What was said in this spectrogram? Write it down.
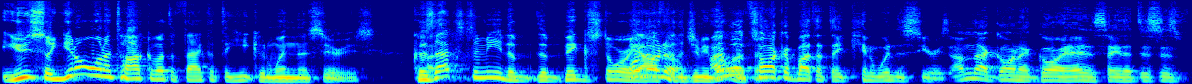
You so you don't want to talk about the fact that the Heat could win this series. Because uh, that's to me the, the big story oh, no, no. the Jimmy Butler. I will thing. talk about that they can win the series. I'm not going to go ahead and say that this is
